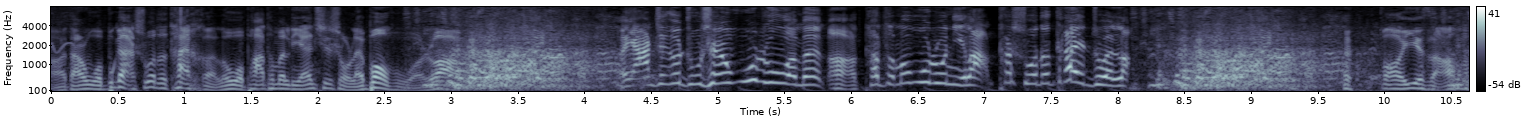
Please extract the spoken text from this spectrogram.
啊，当然我不敢说的太狠了，我怕他们联起手来报复我，是吧？哎呀，这个主持人侮辱我们啊！他怎么侮辱你了？他说的太准了。不好意思啊。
